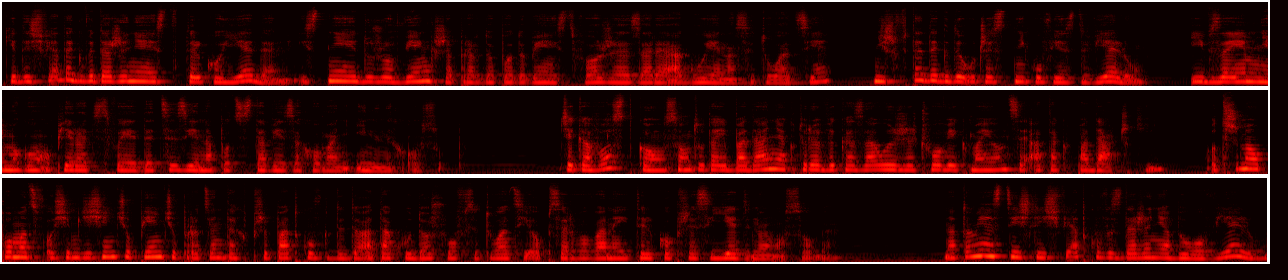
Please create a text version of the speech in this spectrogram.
Kiedy świadek wydarzenia jest tylko jeden, istnieje dużo większe prawdopodobieństwo, że zareaguje na sytuację, niż wtedy, gdy uczestników jest wielu i wzajemnie mogą opierać swoje decyzje na podstawie zachowań innych osób. Ciekawostką są tutaj badania, które wykazały, że człowiek mający atak padaczki otrzymał pomoc w 85% przypadków, gdy do ataku doszło w sytuacji obserwowanej tylko przez jedną osobę. Natomiast jeśli świadków zdarzenia było wielu,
